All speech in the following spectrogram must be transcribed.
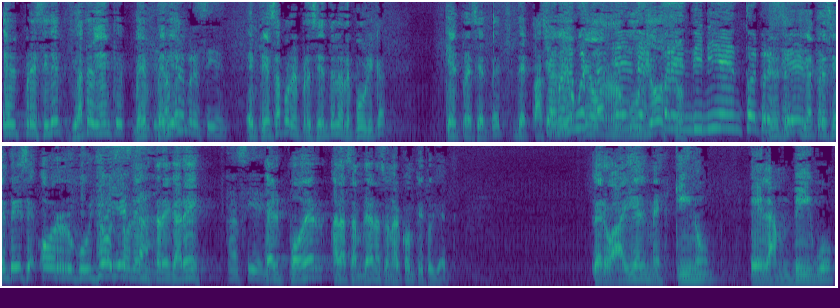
El presidente, fíjate bien que, ve, ve por bien, el presidente. empieza por el presidente de la República, que el presidente de paso Que dijo que el orgulloso. desprendimiento del Dice- presidente. Y el presidente dice, orgulloso le entregaré Así es. el poder a la Asamblea Nacional Constituyente. Pero hay el mezquino, el ambiguo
